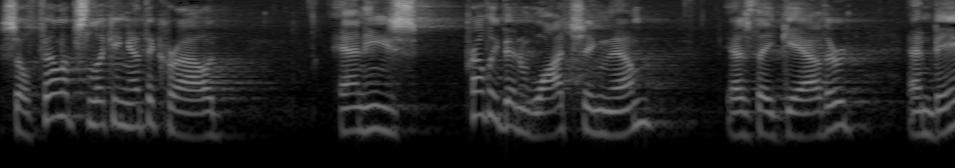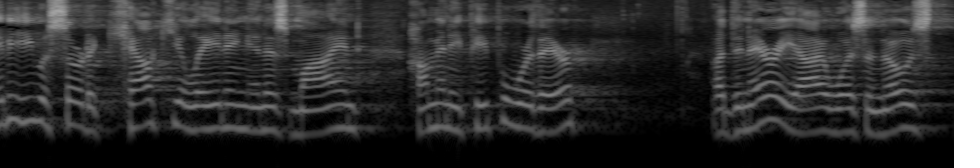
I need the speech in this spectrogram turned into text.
So Philip's looking at the crowd, and he's probably been watching them as they gathered, and maybe he was sort of calculating in his mind how many people were there. A denarii was in those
